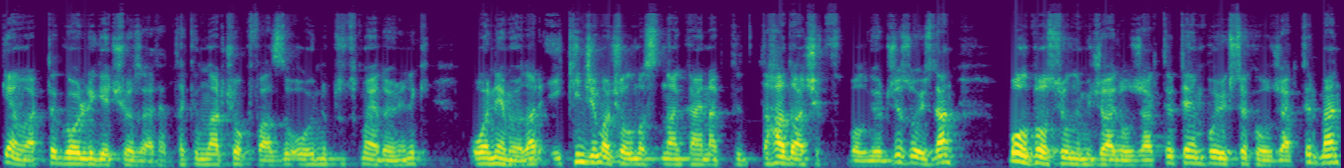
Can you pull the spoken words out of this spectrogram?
genel olarak da gollü geçiyor zaten. Takımlar çok fazla oyunu tutmaya da yönelik oynamıyorlar. İkinci maç olmasından kaynaklı daha da açık futbol göreceğiz. O yüzden bol pozisyonlu mücadele olacaktır. Tempo yüksek olacaktır. Ben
